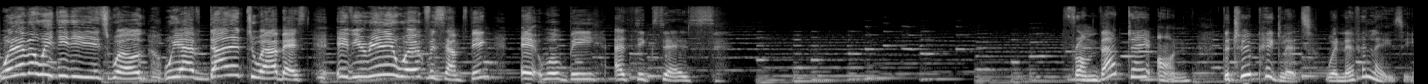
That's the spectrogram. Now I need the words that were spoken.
Whatever we did in this world, we have done it to our best. If you really work for something, it will be a success. From that day on, the two piglets were never lazy.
